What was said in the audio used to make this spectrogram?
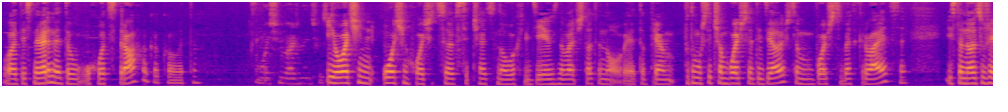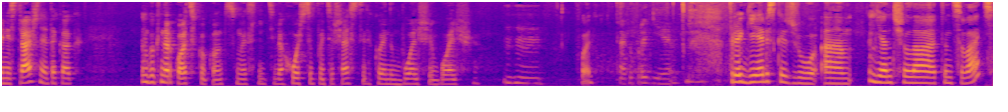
Вот, то есть, наверное, это уход страха какого-то. Очень важное чувство. И очень-очень хочется встречать новых людей, узнавать что-то новое. Это прям... Потому что чем больше ты это делаешь, тем больше тебе открывается. И становится уже не страшно, это как... Ну, как наркотик в каком-то смысле. Тебе хочется путешествовать такое, ну, больше и больше. Угу. Вот. Так, а про гея? Про гея расскажу. Я начала танцевать.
